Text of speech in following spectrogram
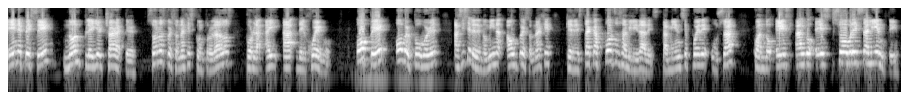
NPC, Non-Player Character, son los personajes controlados por la IA del juego. OP, Overpowered, así se le denomina a un personaje que destaca por sus habilidades. También se puede usar cuando es algo es sobresaliente.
